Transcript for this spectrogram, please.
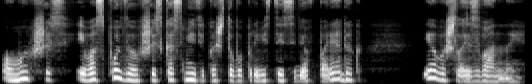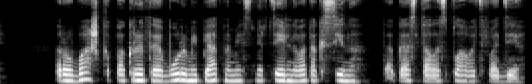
Умывшись и воспользовавшись косметикой, чтобы привести себя в порядок, я вышла из ванной. Рубашка, покрытая бурыми пятнами смертельного токсина, так и осталась плавать в воде.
